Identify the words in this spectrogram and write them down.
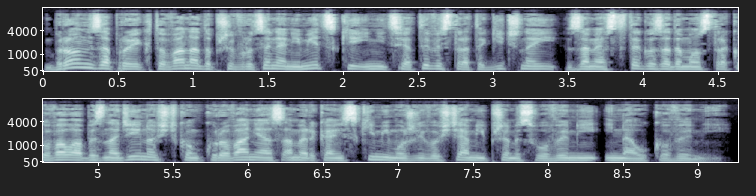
Broń zaprojektowana do przywrócenia niemieckiej inicjatywy strategicznej zamiast tego zademonstrowała beznadziejność konkurowania z amerykańskimi możliwościami przemysłowymi i naukowymi.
